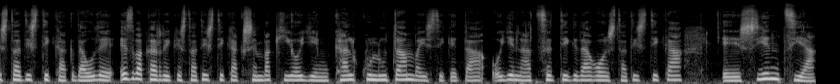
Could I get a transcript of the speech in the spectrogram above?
estatistikak daude ez bakarrik estatistikak zenbaki hoien kalkulutan, baizik eta hoien atzetik dago estatistika e, zientzia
